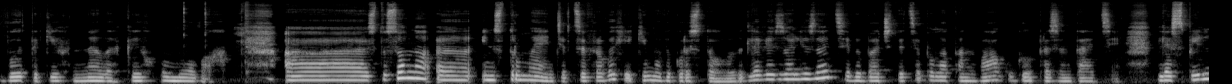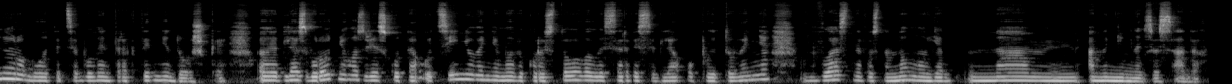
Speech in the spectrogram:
в таких нелегких умовах. А, Стосовно е, інструментів цифрових, які ми використовували. Для візуалізації, ви бачите, це була Canva, Google презентації. Для спільної роботи це були інтерактивні дошки. Е, Для зворотнього зв'язку та оцінювання ми використовували сервіси для опитування, власне, в основному як на анонімних засадах.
